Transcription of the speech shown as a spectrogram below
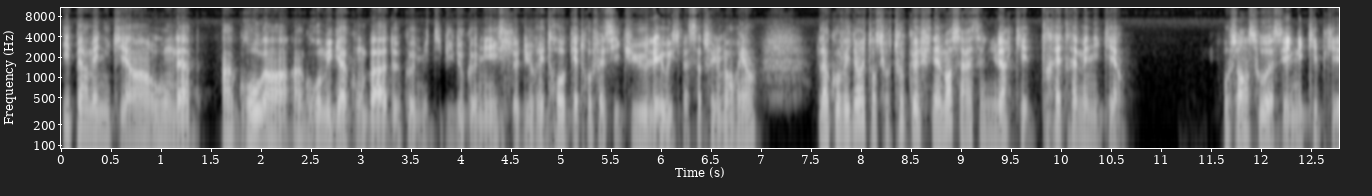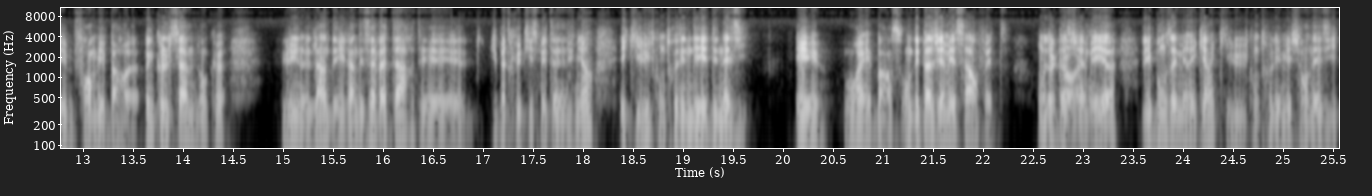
hyper manichéen où on a un gros, un, gros méga combat de typique de comics, du rétro, quatre fascicules et où il se passe absolument rien. L'inconvénient étant surtout que finalement, ça reste un univers qui est très très manichéen au sens où euh, c'est une équipe qui est formée par euh, Uncle Sam, donc euh, l'un des, des avatars du patriotisme états-unien, et qui lutte contre des, nazis. Et ouais, ben, on dépasse jamais ça en fait. On dépasse jamais les bons Américains qui luttent contre les méchants nazis.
